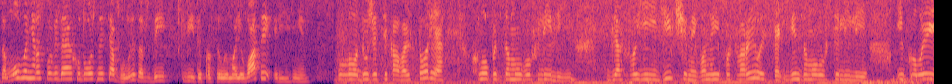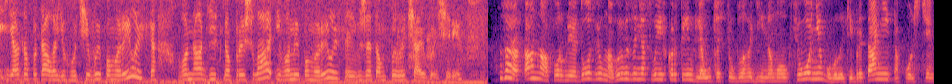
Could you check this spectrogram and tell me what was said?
Замовлення, розповідає художниця, були завжди. Квіти просили малювати різні. Була дуже цікава історія. Хлопець замовив лілії для своєї дівчини. Вони посварилися, і він замовив ці лілії. І коли я запитала його, чи ви помирилися, вона дійсно прийшла, і вони помирилися, і вже там пили чай ввечері. Зараз Анна оформлює дозвіл на вивезення своїх картин для участі у благодійному аукціоні у Великій Британії та Польщі.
